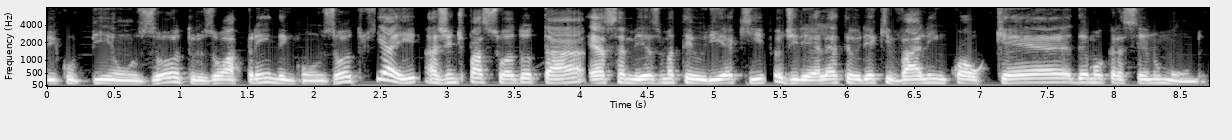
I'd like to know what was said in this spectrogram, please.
e copiam os outros, ou aprendem com os outros, e aí a gente passou a adotar essa mesma teoria aqui. Eu diria, ela é a teoria que vale em qualquer democracia no mundo.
